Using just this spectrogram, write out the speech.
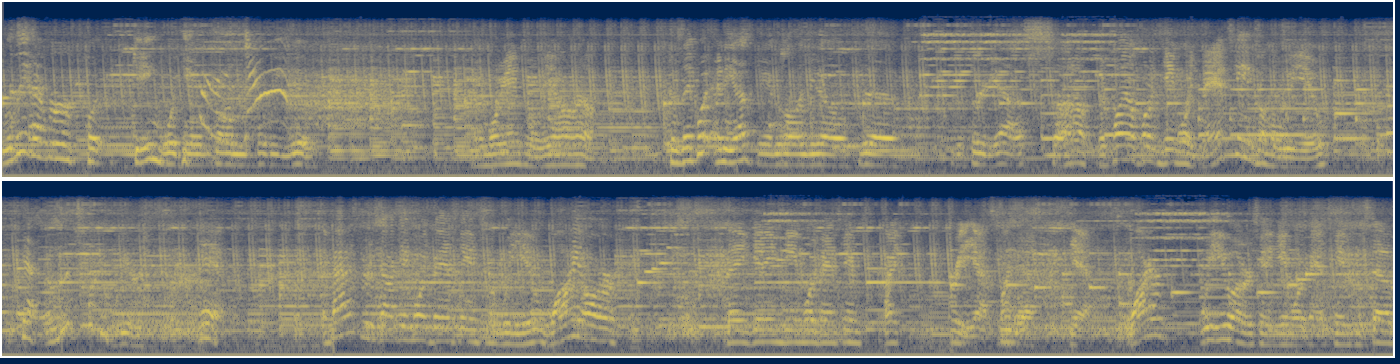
will they ever put Game Boy games on the Wii U? Any more games? Well, we don't know. Because they put NES games on, you know, the the 3DS. So I don't know. They're planning on putting Game Boy Advance games on the Wii U. yeah, that's fucking weird. Yeah. Ambassador's got Game Boy Advance games for Wii U. Why are they getting Game Boy Advance games? I 3DS, my bad. Yeah. Why are Wii U owners getting Game Boy Advance games instead of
